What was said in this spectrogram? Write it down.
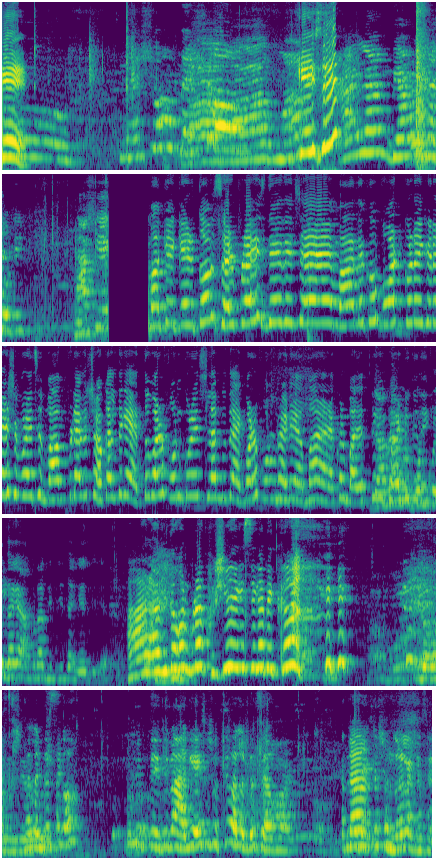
কে? আমাকে কীরকম সারপ্রাইজ দিয়ে দিয়েছে। মা দেখো ফট করে এখানে এসে পড়েছে। বাপরে আমি সকাল থেকে এতবার ফোন করেছিলাম কিন্তু একবার ফোন উঠাইনি আমার। এখন বাজার থেকে ঘরে ঢুকে দেখি। আর আমি তখন পুরো খুশি হয়ে গেছি দেখা। ভালো লাগতেছে গো? তুমি আগে এসে সত্যি ভালো লাগতেছে আমার। না সুন্দর লাগছে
